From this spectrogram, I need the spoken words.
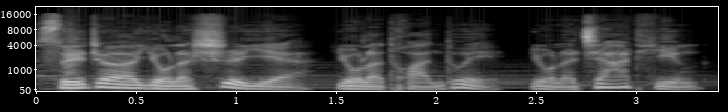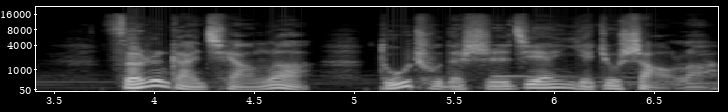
随着有了事业，有了团队，有了家庭，责任感强了，独处的时间也就少了。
